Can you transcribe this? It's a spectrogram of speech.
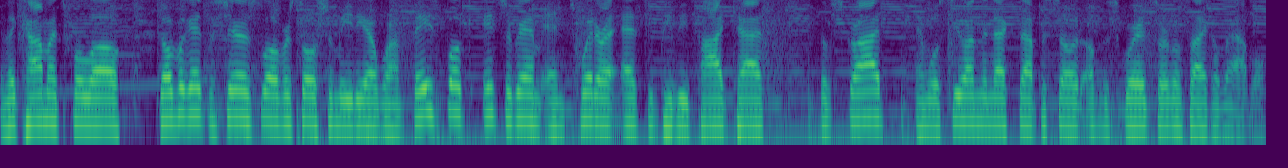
in the comments below. Don't forget to share us over social media. We're on Facebook, Instagram, and Twitter at SCPP Podcast. Subscribe, and we'll see you on the next episode of the Squared Circle Psychobabble.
